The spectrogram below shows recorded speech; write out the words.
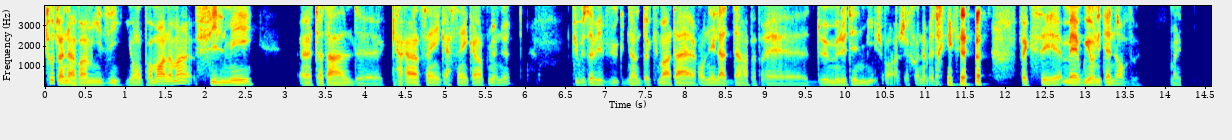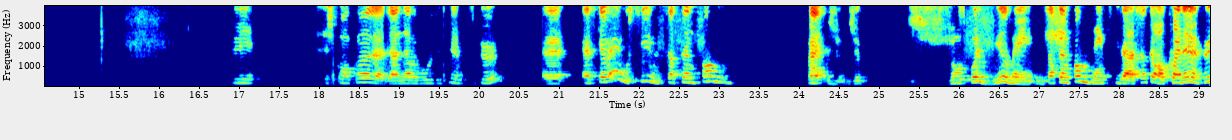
tout un avant-midi. Ils ont probablement filmé un total de 45 à 50 minutes. Puis vous avez vu que dans le documentaire, on est là-dedans à peu près euh, deux minutes et demie, je pense, j'ai chronométré. fait que c'est. Mais oui, on était nerveux. Puis, je comprends la, nervosité un petit peu. Euh, est-ce qu'il y avait aussi une certaine forme. Ben, je, j'ose pas le dire, mais une certaine forme d'intimidation? on connaît un peu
